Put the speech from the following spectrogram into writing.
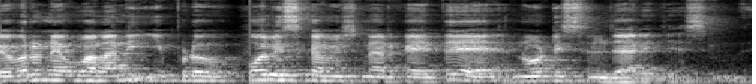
వివరణ ఇవ్వాలని ఇప్పుడు పోలీస్ కమిషనర్కి అయితే నోటీసులు జారీ చేసింది.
